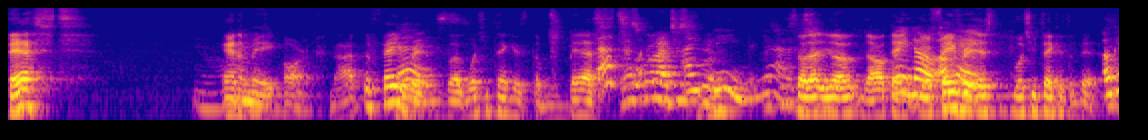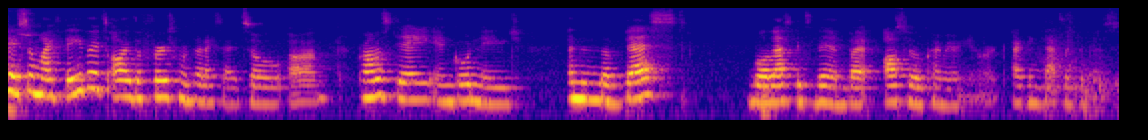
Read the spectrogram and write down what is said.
Best No. anime arc, not the favorite, Best. but what you think is the best. That's, That's what what I just I put. think. That's Yeah. so that y'all, y'all think Wait, no, your favorite okay. is what you think is the best. Okay, so my favorites are the first ones that I said. So, um, Promise Day and Golden Age, and then the best. Well, that's it's them, but also Chimera Ant arc. I think that's like the best.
